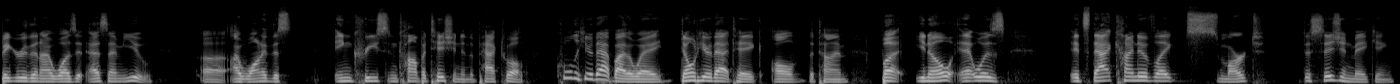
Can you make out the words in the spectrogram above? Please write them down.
bigger than I was at SMU. Uh, I wanted this increase in competition in the Pac-12. Cool to hear that, by the way. Don't hear that take all the time. But you know, it was, it's that kind of like smart decision making.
